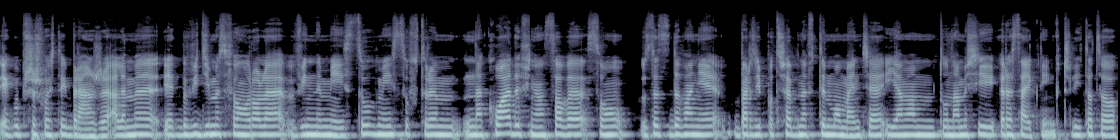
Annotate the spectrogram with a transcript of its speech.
jakby przyszłość tej branży, ale my jakby widzimy swoją rolę w innym miejscu, w miejscu, w którym nakłady finansowe są zdecydowanie bardziej potrzebne w tym momencie. I ja mam tu na myśli recycling, czyli to, co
